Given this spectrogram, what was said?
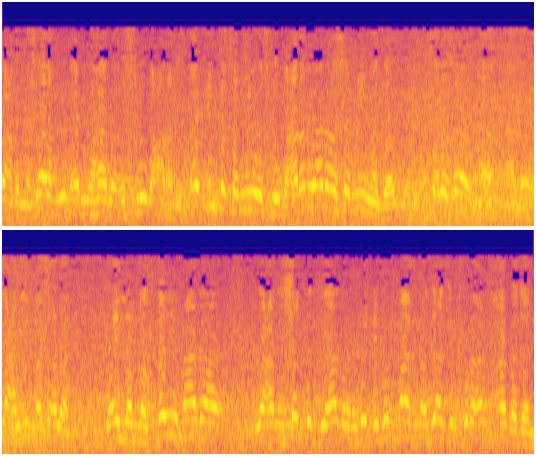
بعض المشايخ يقول أن هذا أسلوب عربي. طيب أنت سميه أسلوب عربي وأنا أسميه هذا يعني مسألة. وإلا ابن القيم هذا يعني شدد في هذا ونقول يقول ما في مجاز في القرآن أبدا.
